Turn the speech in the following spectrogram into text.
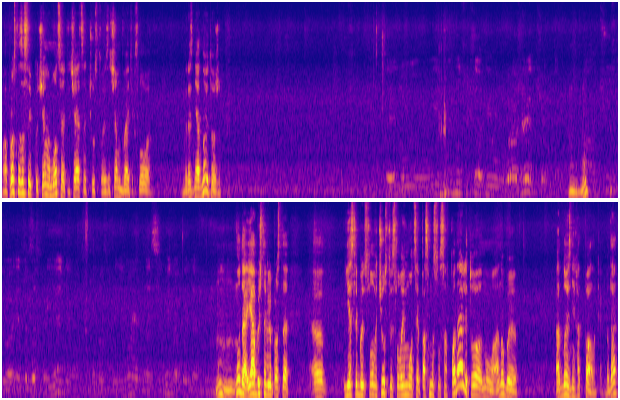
Вопрос на засыпку. Чем эмоция отличается от чувства? И зачем два этих слова? Разве не одно и то же? Угу. Угу. Ну да, я обычно говорю просто, э, если бы слово чувство и слово эмоция по смыслу совпадали, то ну, оно бы одно из них отпало, как бы, да.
